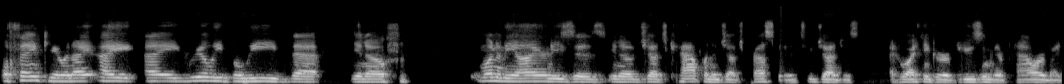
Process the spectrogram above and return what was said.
Well, thank you, and I, I I really believe that you know one of the ironies is you know Judge Kaplan and Judge Preska, the two judges who I think are abusing their power by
